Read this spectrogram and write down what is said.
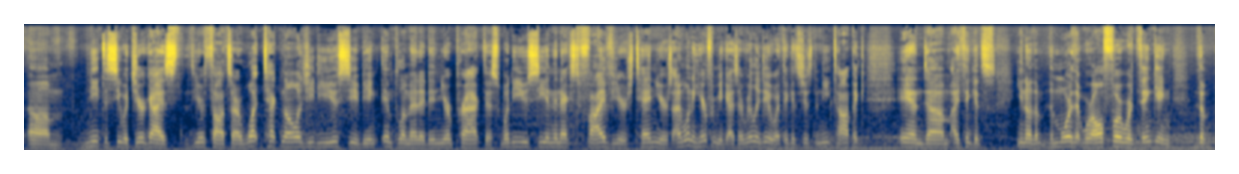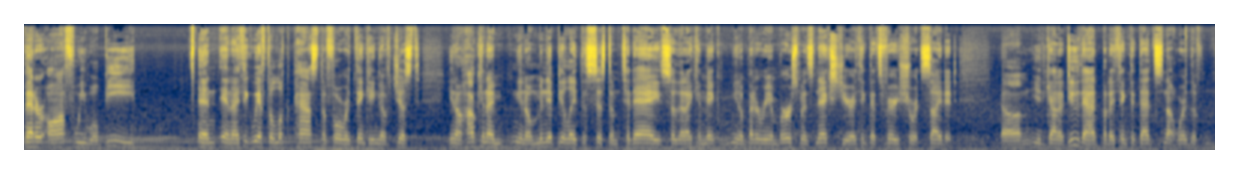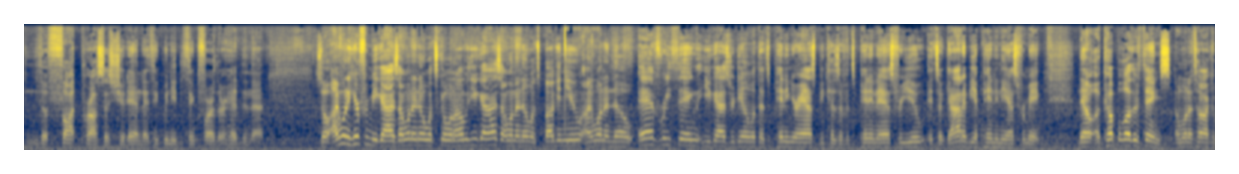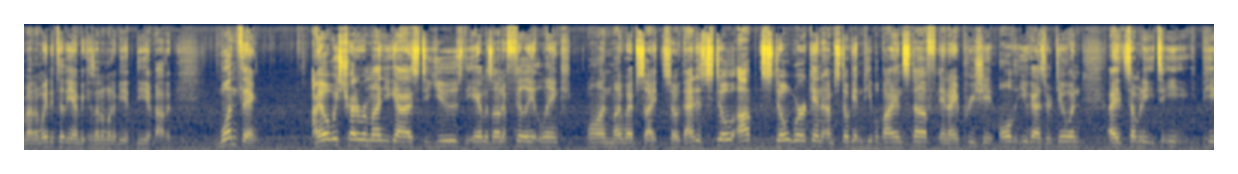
um, neat to see what your guys your thoughts are. What technology do you see being implemented in your practice? What do you see in the next five years, ten years? I want to hear from you guys. I really do. I think it's just a neat topic, and um, I think it's you know the the more that we're all forward thinking, the better off we will be and and I think we have to look past the forward thinking of just you know how can I you know manipulate the system today so that I can make you know better reimbursements next year. I think that's very short sighted. Um, you got to do that, but I think that that's not where the the thought process should end. I think we need to think farther ahead than that. So I want to hear from you guys. I want to know what's going on with you guys. I want to know what's bugging you. I want to know everything that you guys are dealing with that's a in your ass because if it's a in the ass for you, it's a gotta be a pain in the ass for me. Now, a couple other things I want to talk about. I waited till the end because I don't want to be a D about it. One thing, I always try to remind you guys to use the Amazon affiliate link on my website. So that is still up, still working. I'm still getting people buying stuff, and I appreciate all that you guys are doing. I had somebody to eat,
